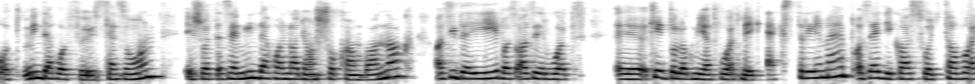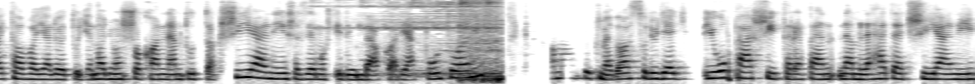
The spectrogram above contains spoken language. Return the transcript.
ott mindenhol főszezon, és ott ezért mindenhol nagyon sokan vannak. Az idei év az azért volt, két dolog miatt volt még extrémebb. Az egyik az, hogy tavaly, tavaly előtt ugye nagyon sokan nem tudtak síelni, és ezért most idén be akarják pótolni. A másik meg az, hogy ugye egy jó pár síterepen nem lehetett síelni,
